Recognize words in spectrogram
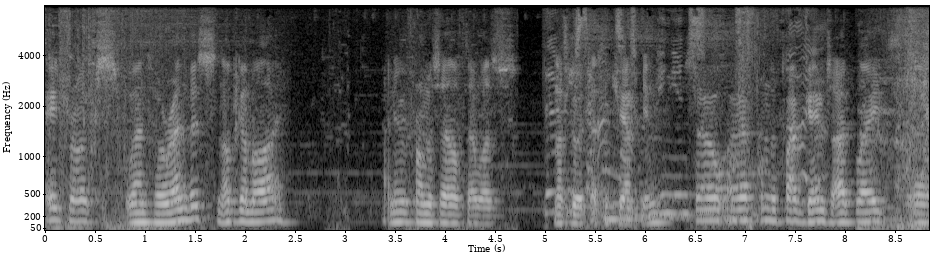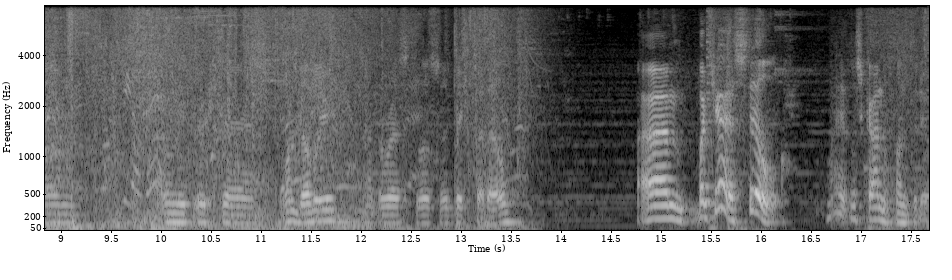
Aatrox went horrendous, not gonna lie. I knew from myself that was not good as a champion. So uh, from the five games I played, um, I only took uh, one W, and the rest was a big fat L. Um, but yeah, still, it was kind of fun to do.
